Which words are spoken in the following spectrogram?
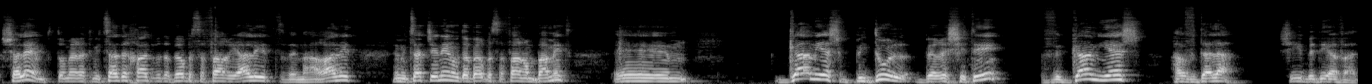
שלם, זאת אומרת מצד אחד הוא מדבר בשפה ריאלית ומהר"לית, ומצד שני הוא מדבר בשפה רמב"מית. אמ, גם יש בידול בראשיתי וגם יש הבדלה שהיא בדיעבד.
